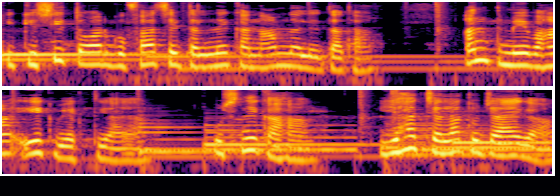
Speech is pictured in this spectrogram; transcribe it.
कि किसी तौर गुफा से टलने का नाम न लेता था। अंत में वहाँ एक व्यक्ति आया। उसने कहा, यह चला तो जाएगा,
